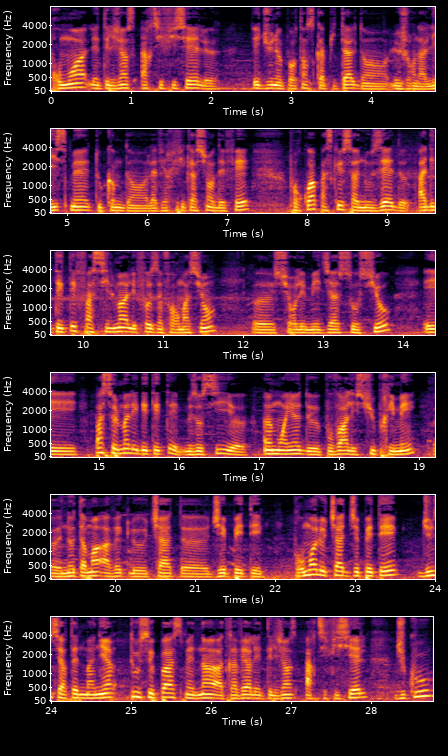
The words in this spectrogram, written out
Pour moi, l'intelligence artificielle est d'une importance capitale dans le journalisme, tout comme dans la vérification des faits. Pourquoi? Parce que ça nous aide à détecter facilement les fausses informations euh, sur les médias sociaux et pas seulement les détecter, mais aussi euh, un moyen de pouvoir les supprimer, euh, notamment avec le chat euh, GPT. Pour moi, le chat GPT, d'une certaine manière, tout se passe maintenant à travers l'intelligence artificielle. Du coup,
